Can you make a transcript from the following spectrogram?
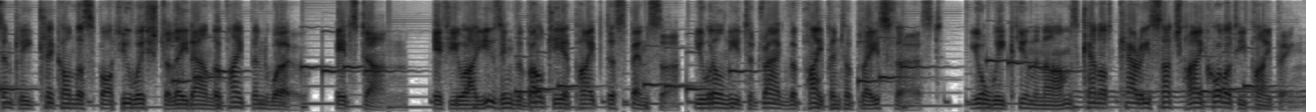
simply click on the spot you wish to lay down the pipe and whoa, it's done. If you are using the bulkier pipe dispenser, you will need to drag the pipe into place first. Your weak human arms cannot carry such high quality piping.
